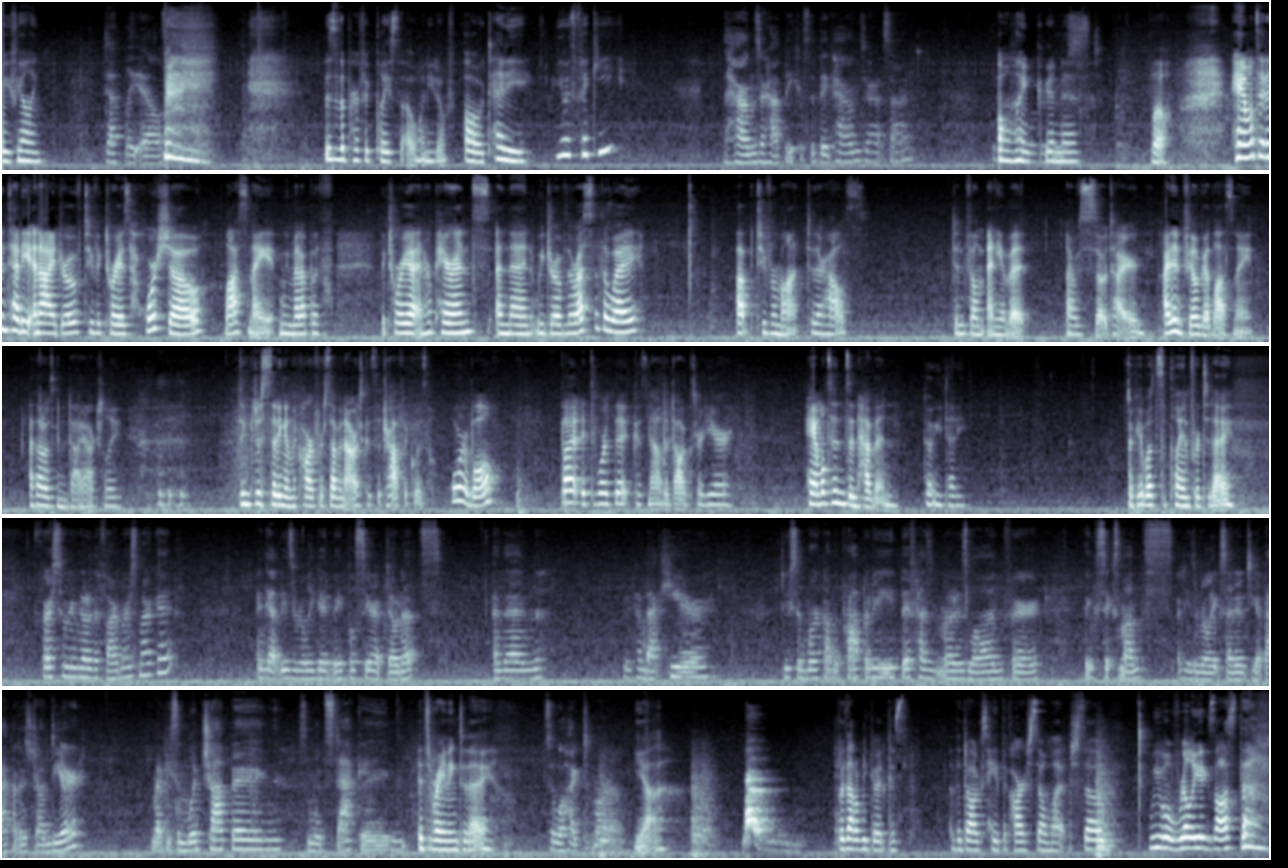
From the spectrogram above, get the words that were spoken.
How are you feeling? Deathly ill. this is the perfect place though when you don't. Oh, Teddy. Are you with Vicky? The hounds are happy because the big hounds are outside. Oh my goodness. Well, Hamilton and Teddy and I drove to Victoria's horse show last night. We met up with Victoria and her parents and then we drove the rest of the way up to Vermont to their house. Didn't film any of it. I was so tired. I didn't feel good last night. I thought I was gonna die actually. Think just sitting in the car for seven hours because the traffic was horrible. But it's worth it because now the dogs are here. Hamilton's in heaven. Don't you, Teddy? Okay, what's the plan for today? First, we're gonna go to the farmer's market and get these really good maple syrup donuts. And then we're gonna come back here, do some work on the property. Biff hasn't mowed his lawn for, I think, six months, and he's really excited to get back on his John Deere. Might be some wood chopping, some wood stacking. It's raining today. So we'll hike tomorrow. Yeah. But that'll be good because the dogs hate the car so much. So we will really exhaust them.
